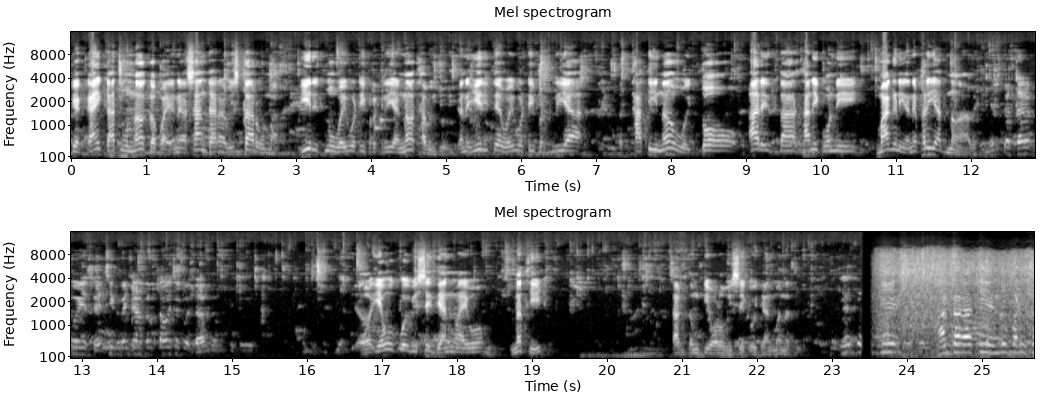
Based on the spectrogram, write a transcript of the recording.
કે કાંઈ કાચું ન કપાય અને અસાનધારા વિસ્તારોમાં એ રીતનું વહીવટી પ્રક્રિયા ન થવી જોઈએ. અને એ રીતે વહીવટી પ્રક્રિયા થતી ન હોય તો આ રીતના સ્થાનિકોની માગણી અને ફરિયાદ ન આવે. એવો કોઈ વિષય ધ્યાનમાં આવ્યો નથી. તાક ધમકીવાળો વિષય કોઈ ધ્યાનમાં નથી. આંતરરાષ્ટ્રીય હિન્દુ પરિષદ,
